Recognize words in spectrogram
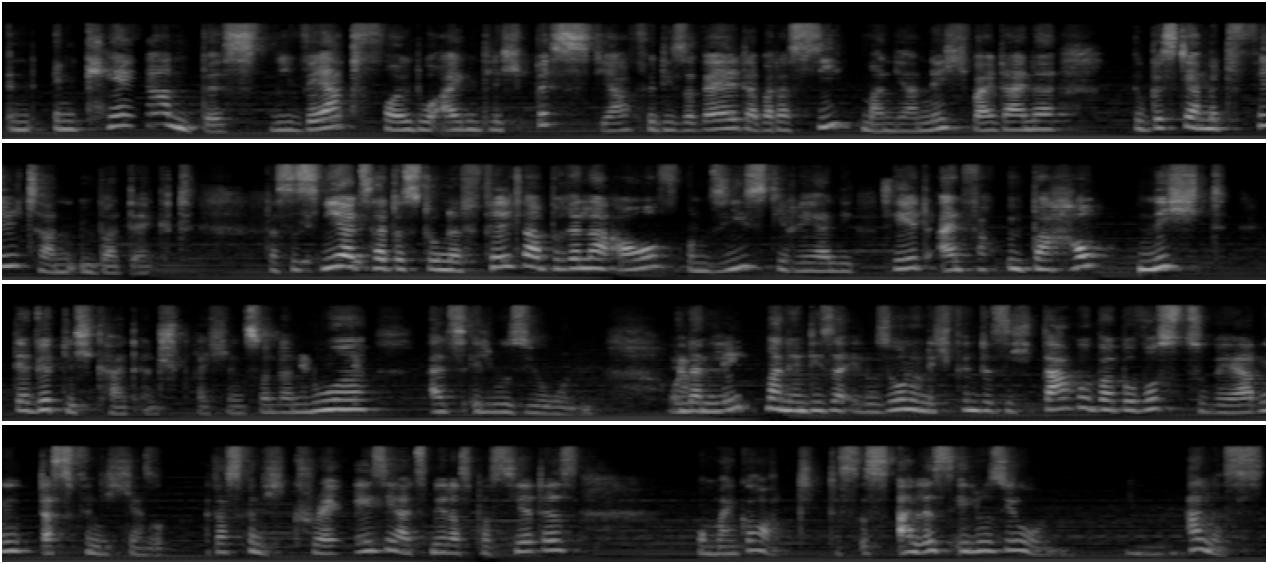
in, im Kern bist, wie wertvoll du eigentlich bist, ja, für diese Welt. Aber das sieht man ja nicht, weil deine, du bist ja mit Filtern überdeckt. Das ist wie, als hättest du eine Filterbrille auf und siehst die Realität einfach überhaupt nicht der Wirklichkeit entsprechend, sondern nur als Illusion. Und ja. dann lebt man in dieser Illusion und ich finde, sich darüber bewusst zu werden, das finde ich ja so, das finde ich crazy, als mir das passiert ist. Oh mein Gott, das ist alles Illusion. Mhm. Alles.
